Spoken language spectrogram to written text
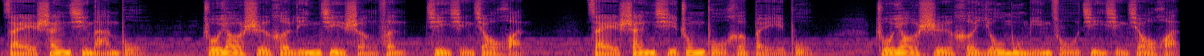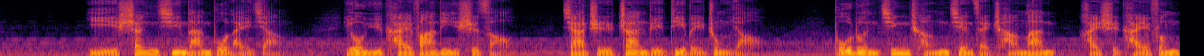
在山西南部，主要是和邻近省份进行交换；在山西中部和北部，主要是和游牧民族进行交换。以山西南部来讲，由于开发历史早，加之战略地位重要，不论京城建在长安还是开封、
